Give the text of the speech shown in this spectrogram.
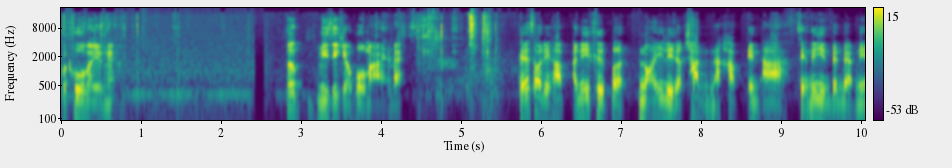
กดคู่ไปอย่างเงี้ยปุ๊บมีสีเขียวโผล่มาเห็นไหมเทสสวัสดีครับ อันนี้คือเปิด noise reduction นะครับ NR เสียงได้ยินเป็นแบบนี้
